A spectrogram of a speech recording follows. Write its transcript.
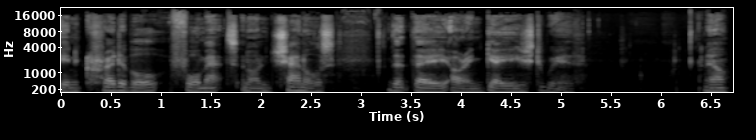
in credible formats and on channels that they are engaged with. Now,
